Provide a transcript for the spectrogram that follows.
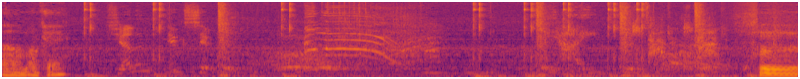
Um, okay. Hmm.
